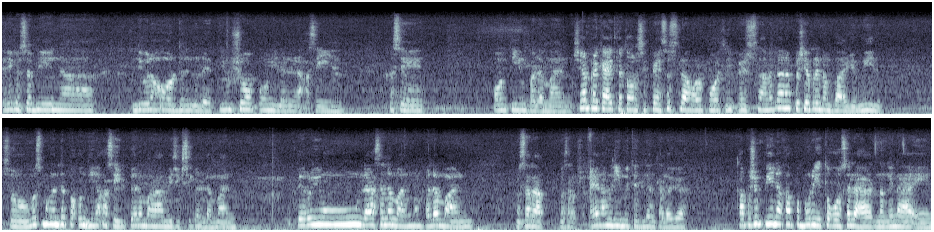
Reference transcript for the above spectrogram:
pwede kong sabihin na hindi ko lang orderin ulit yung shopo nila na nakasale kasi konti yung palaman syempre kahit 14 pesos lang or 14 pesos lang naghanap pa syempre ng value meal So, mas maganda pa kung di naka-sale pero marami siksikan laman. Pero yung lasa naman ng palaman, masarap. Masarap siya. Kaya limited lang talaga. Tapos yung pinaka-paborito ko sa lahat ng kinain,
